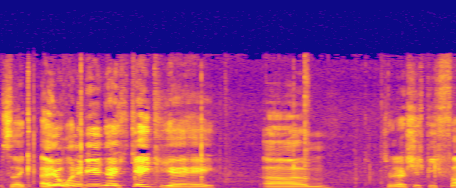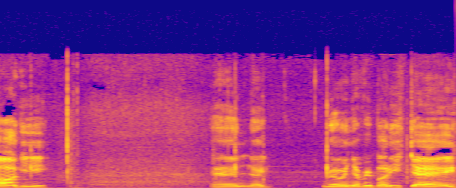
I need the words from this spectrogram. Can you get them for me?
It's like, I don't want to be a nice day today. Um, so let's just be foggy. And, like, ruin everybody's day.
